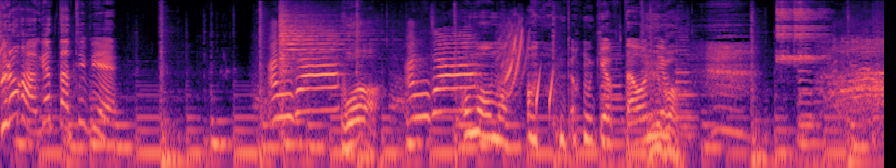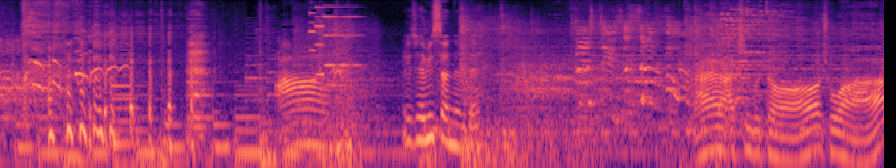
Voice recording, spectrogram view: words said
들어가겠다, TV에. 앉아, 와, 앉아. 어머, 어머. 어머, 너무 귀엽다. 언니. 대박. 아, 이게 재밌었는데. 아, 아침부터 좋아.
